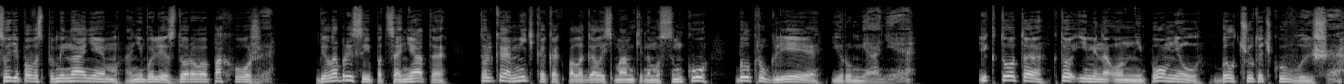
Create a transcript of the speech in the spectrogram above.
Судя по воспоминаниям, они были здорово похожи. Белобрысые пацанята, только Митька, как полагалось мамкиному сынку, был круглее и румянее. И кто-то, кто именно он не помнил, был чуточку выше.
